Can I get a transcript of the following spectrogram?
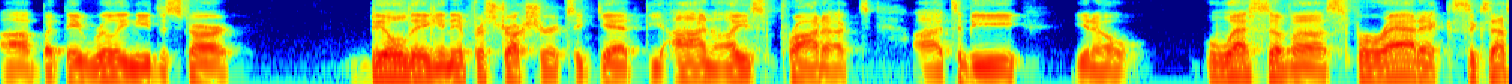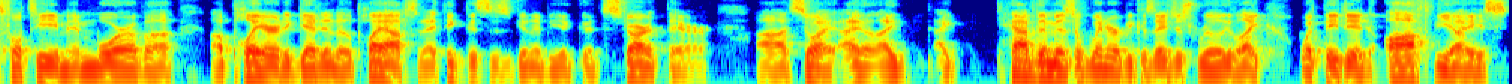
uh, but they really need to start building an infrastructure to get the on ice product uh, to be you know less of a sporadic successful team and more of a, a player to get into the playoffs. And I think this is going to be a good start there. Uh, so I, I, I have them as a winner because I just really like what they did off the ice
